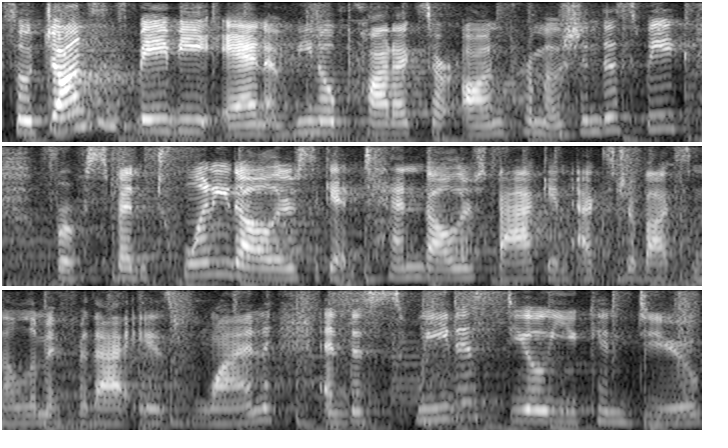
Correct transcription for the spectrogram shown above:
So Johnson's Baby and Aveeno products are on promotion this week. For spend $20 to get $10 back in extra bucks and the limit for that is one. And the sweetest deal you can do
